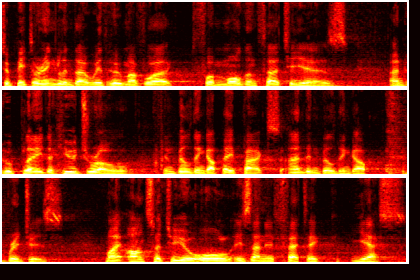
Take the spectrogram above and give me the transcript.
to Peter Englander, with whom I've worked for more than 30 years, and who played a huge role in building up Apax and in building up bridges. My answer to you all is an emphatic yes.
